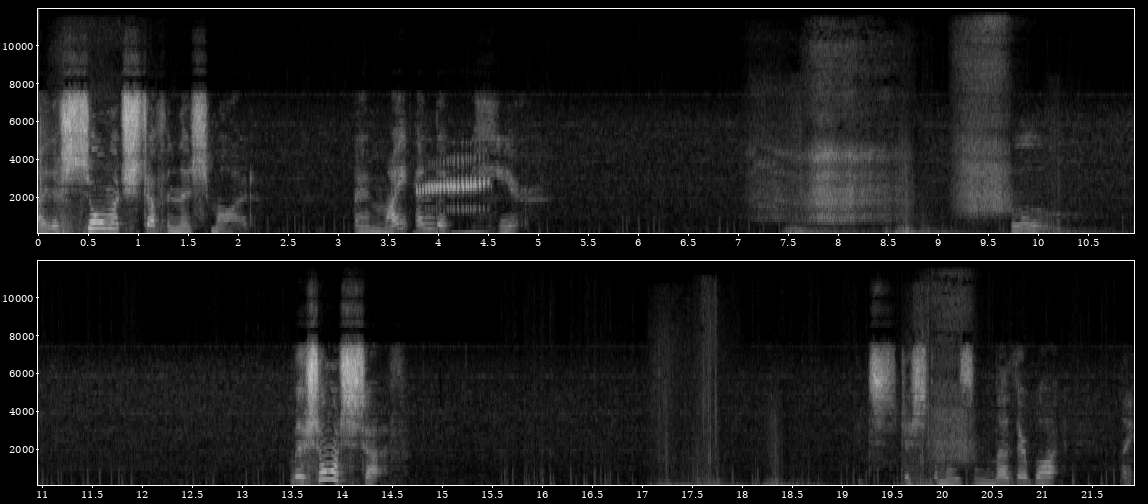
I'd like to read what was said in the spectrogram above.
Like, there's so much stuff in this mod. I might end it here. Ooh. There's so much stuff. It's just amazing. Leather block. Like,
